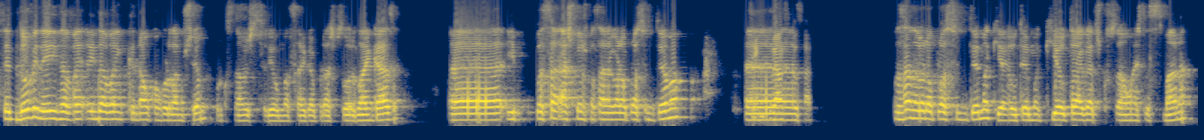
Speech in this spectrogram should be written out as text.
Sem dúvida, ainda bem, ainda bem que não concordamos sempre, porque senão isto seria uma cega para as pessoas lá em casa. Uh, e passar, acho que vamos passar agora ao próximo tema. Sim, vamos passar. Passando agora ao próximo tema, que é o tema que eu trago à discussão esta semana,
